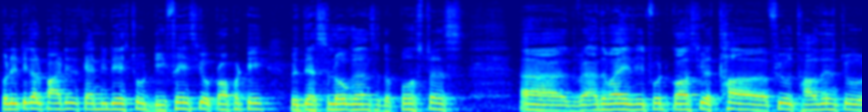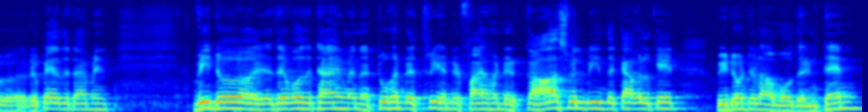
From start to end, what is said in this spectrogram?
political parties candidates to deface your property with their slogans, or the posters. Uh, otherwise, it would cost you a th- few thousands to repair the damage. We do. Uh, there was a time when uh, 200, 300, 500 cars will be in the cavalcade. We don't allow more than 10.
